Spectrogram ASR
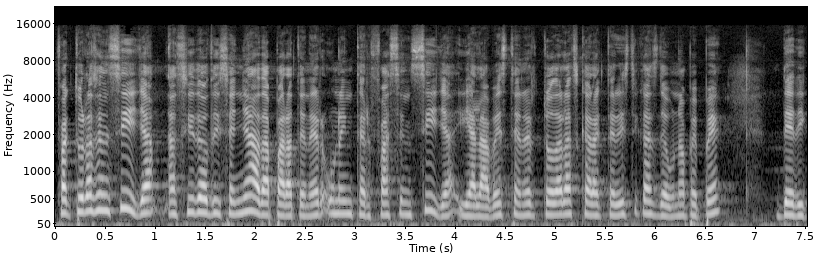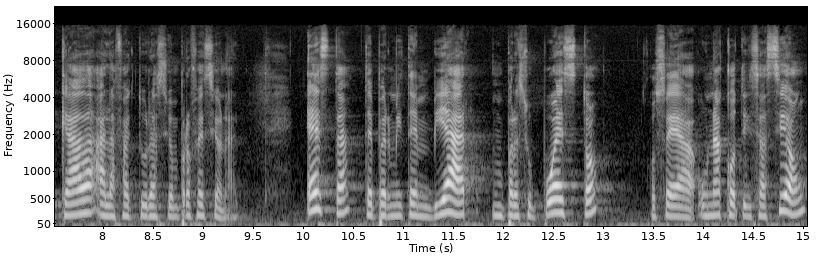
Factura Sencilla ha sido diseñada para tener una interfaz sencilla y a la vez tener todas las características de una app dedicada a la facturación profesional. Esta te permite enviar un presupuesto, o sea, una cotización,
